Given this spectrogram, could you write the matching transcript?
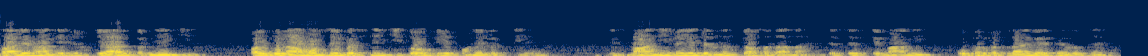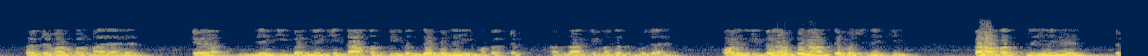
صالحہ کے اختیار کرنے کی اور گناہوں سے بچنے کی توفیق ہونے لگتی ہے۔ اس معنی میں یہ جنت کا خزانہ ہے۔ جیسے اس کے معنی اوپر بتلائے گئے تھے، حضرت نے ترجمہ فرمایا ہے کہ نیکی کرنے کی طاقت بھی بندے کو نہیں، مگر جب اللہ کی مدد ہو جائے اور اسی طرح گناہ سے بچنے کی طاقت نہیں ہے جب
